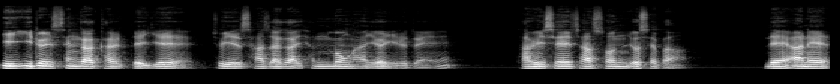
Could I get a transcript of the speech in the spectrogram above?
이 일을 생각할 때에 주의 사자가 현몽하여 이르되 다윗의 자손 요셉아 내 아내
